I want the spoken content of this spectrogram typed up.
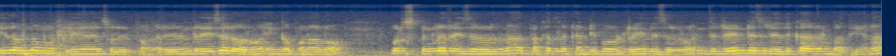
இது வந்து உங்களுக்கு கிளியராக சொல்லியிருப்பாங்க. ரெண்டு ரைசர் வரும் எங்கே போனாலும். ஒரு ஸ்ப்ரிங்லர் ரைசர் வருதுன்னா அது பக்கத்தில் கண்டிப்பாக ஒரு ட்ரெயின் ரைசர் வரும். இந்த ட்ரெயின் ரைசர் எதுக்காகன்னு பார்த்தீங்கன்னா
